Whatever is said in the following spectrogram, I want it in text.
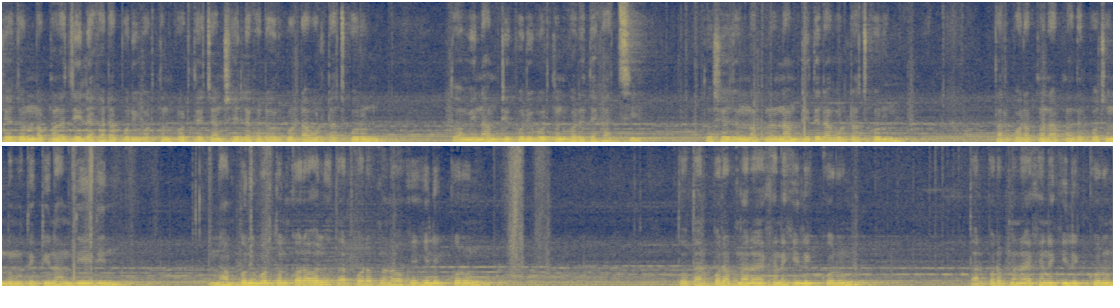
সেজন্য আপনারা যে লেখাটা পরিবর্তন করতে চান, সেই লেখাটার উপর ডাবল টাচ করুন। তো আমি নামটি পরিবর্তন করে দেখাচ্ছি। তো সেজন্য আপনার নামটিতে ডাবল টাচ করুন। তারপর আপনারা আপনাদের পছন্দ মতো একটি নাম দিয়ে দিন। নাম পরিবর্তন করা হলে তারপর আপনারা ওকে ক্লিক করুন। তো তারপর আপনারা এখানে ক্লিক করুন। তারপর আপনারা এখানে ক্লিক করুন।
